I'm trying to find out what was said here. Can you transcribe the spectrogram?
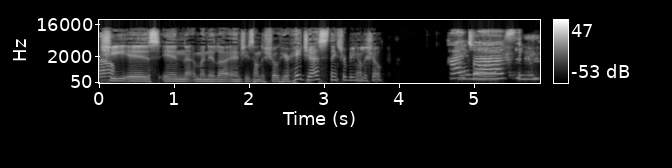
Wow. She is in Manila and she's on the show here. Hey Jess, thanks for being on the show. Hi, Hi, Jess! Mom.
